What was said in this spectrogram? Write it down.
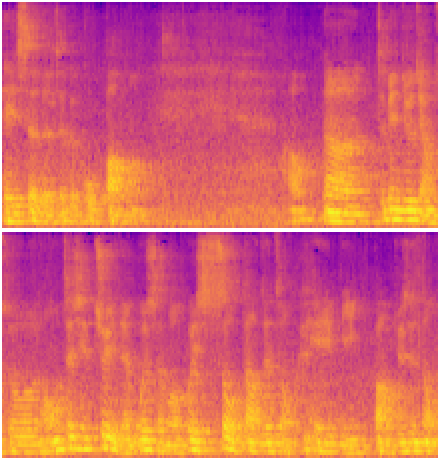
黑色的这个果报哦。那这边就讲说，哦，这些罪人为什么会受到这种黑名报，就是那种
